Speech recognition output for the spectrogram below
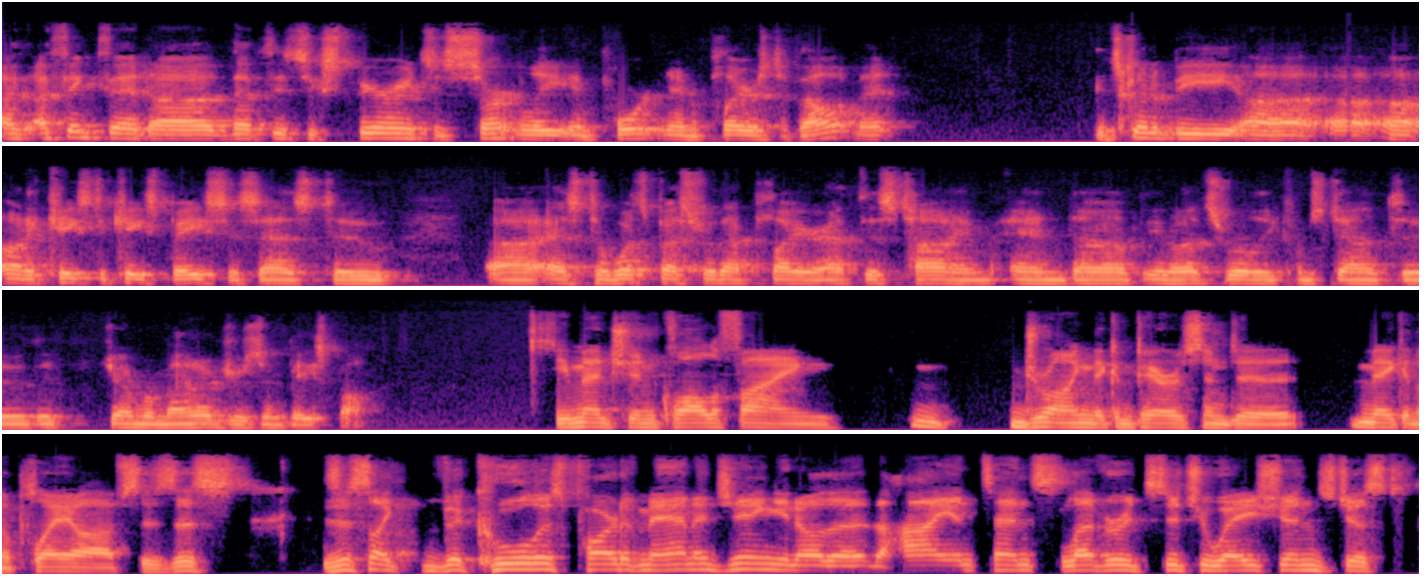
I, I, think that uh, that this experience is certainly important in a player's development. It's going to be uh, uh on a case to case basis as to uh, as to what's best for that player at this time, and uh, you know that's really comes down to the general managers in baseball. You mentioned qualifying drawing the comparison to making the playoffs. Is this is this like the coolest part of managing? You know, the the high intense leverage situations just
